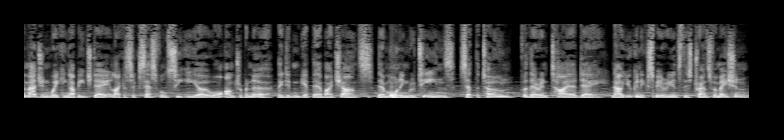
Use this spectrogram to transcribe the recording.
Imagine waking up each day like a successful CEO or entrepreneur. They didn't get there by chance. Their morning routines set the tone for their entire day. Now you can experience this transformation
